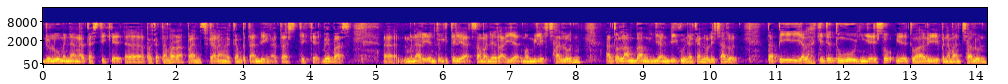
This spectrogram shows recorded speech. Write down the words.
dulu menang atas tiket uh, Pakatan Harapan sekarang akan bertanding atas tiket bebas uh, menarik untuk kita lihat sama ada rakyat memilih calon atau lambang yang digunakan oleh calon tapi ialah kita tunggu hingga esok iaitu hari penamaan calon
